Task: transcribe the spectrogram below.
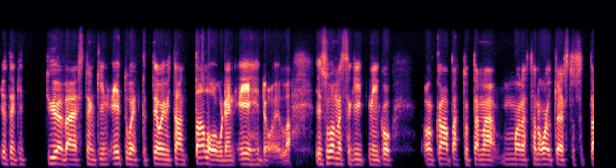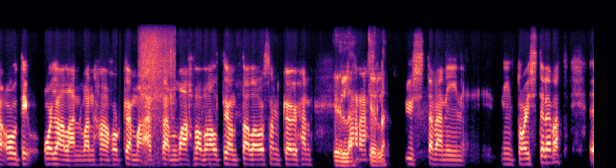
jotenkin työväestönkin etu, että toimitaan talouden ehdoilla. Ja Suomessakin niin kuin, on kaapattu tämä monesta oikeistossa, että Outi Ojalan vanhaa hokemaa, että vahva valtion talous on köyhän kyllä, kyllä. ystävä, niin, niin toistelevat. E,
